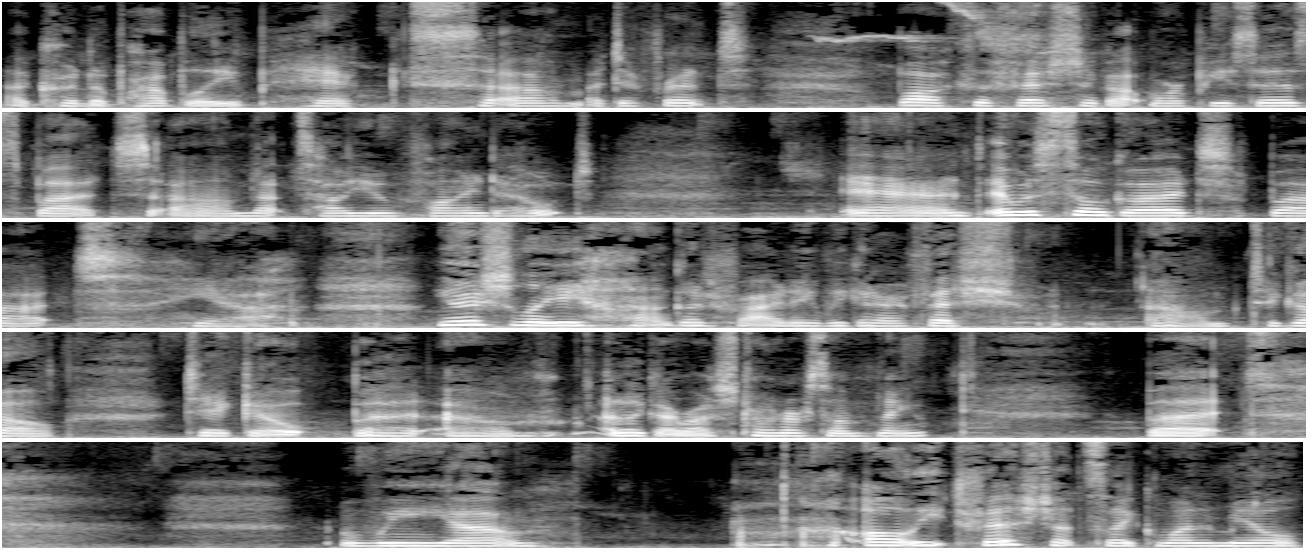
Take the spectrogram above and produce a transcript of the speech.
I could have probably picked um, a different box of fish and got more pieces but um, that's how you find out and it was still good but yeah. Usually on Good Friday we get our fish um, to go take out but um, at like a restaurant or something. But we um, all eat fish. That's like one meal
